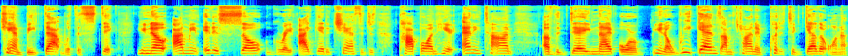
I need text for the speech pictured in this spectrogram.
Can't beat that with a stick. You know, I mean, it is so great. I get a chance to just pop on here anytime of the day, night, or, you know, weekends. I'm trying to put it together on a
